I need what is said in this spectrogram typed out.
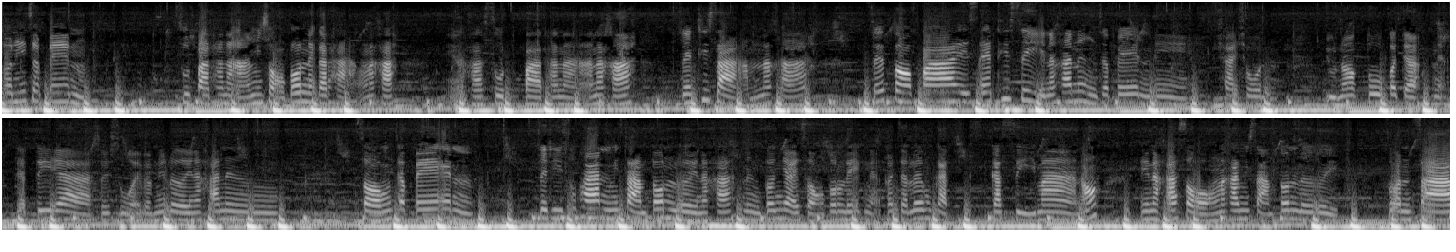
ตัวนี้จะเป็นสุดปรารถนามีสองต้นในกระถางนะคะนี่นะคะสุดปรารถนานะคะเซตที่สามนะคะ เซตต่อไปเซตที่สี่นะคะหนึ่งจะเป็นนี่ ชายชน อยู่นอกตู้ก็จะเนี่ยเตี้ยๆสวยๆแบบนี้เลยนะคะหนึ่งสองจะเป็นเศรษฐีสุพรรณมีสามต้นเลยนะคะหนึ่งต้นใหญ่สองต้นเล็กเนี่ยก็จะเริ่มกัดกัดสีมาเนาะนี่นะคะสองนะคะมีสามต้นเลย ส่วนสาม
